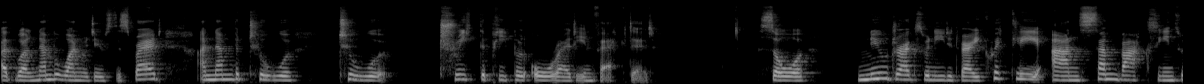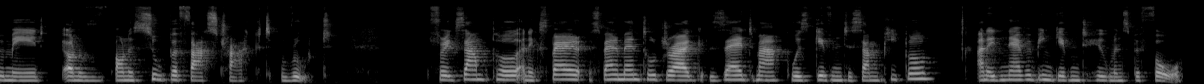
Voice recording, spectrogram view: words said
uh, well, number one, reduce the spread, and number two, to treat the people already infected. So, New drugs were needed very quickly, and some vaccines were made on on a super fast tracked route. For example, an exper- experimental drug, ZMapp, was given to some people and had never been given to humans before.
